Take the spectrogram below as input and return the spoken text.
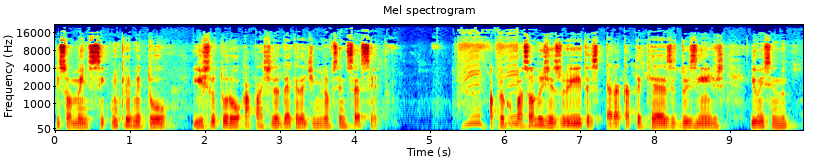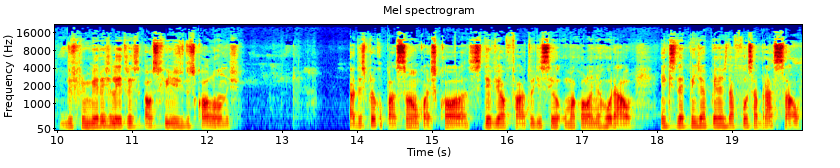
e somente se incrementou e estruturou a partir da década de 1960. A preocupação dos jesuítas era a catequese dos índios e o ensino das primeiras letras aos filhos dos colonos. A despreocupação com a escola se devia ao fato de ser uma colônia rural em que se depende apenas da força braçal.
